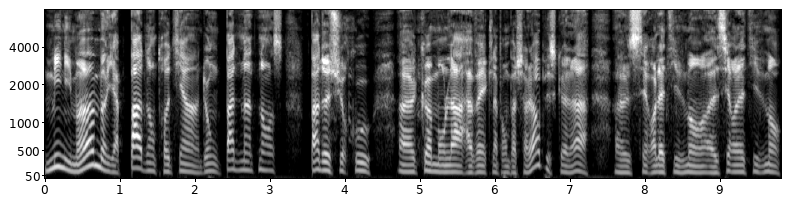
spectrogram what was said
minimum. Il n'y a pas d'entretien, donc pas de maintenance, pas de surcoût euh, comme on l'a avec la pompe à chaleur, puisque là euh, c'est relativement, euh, c'est relativement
